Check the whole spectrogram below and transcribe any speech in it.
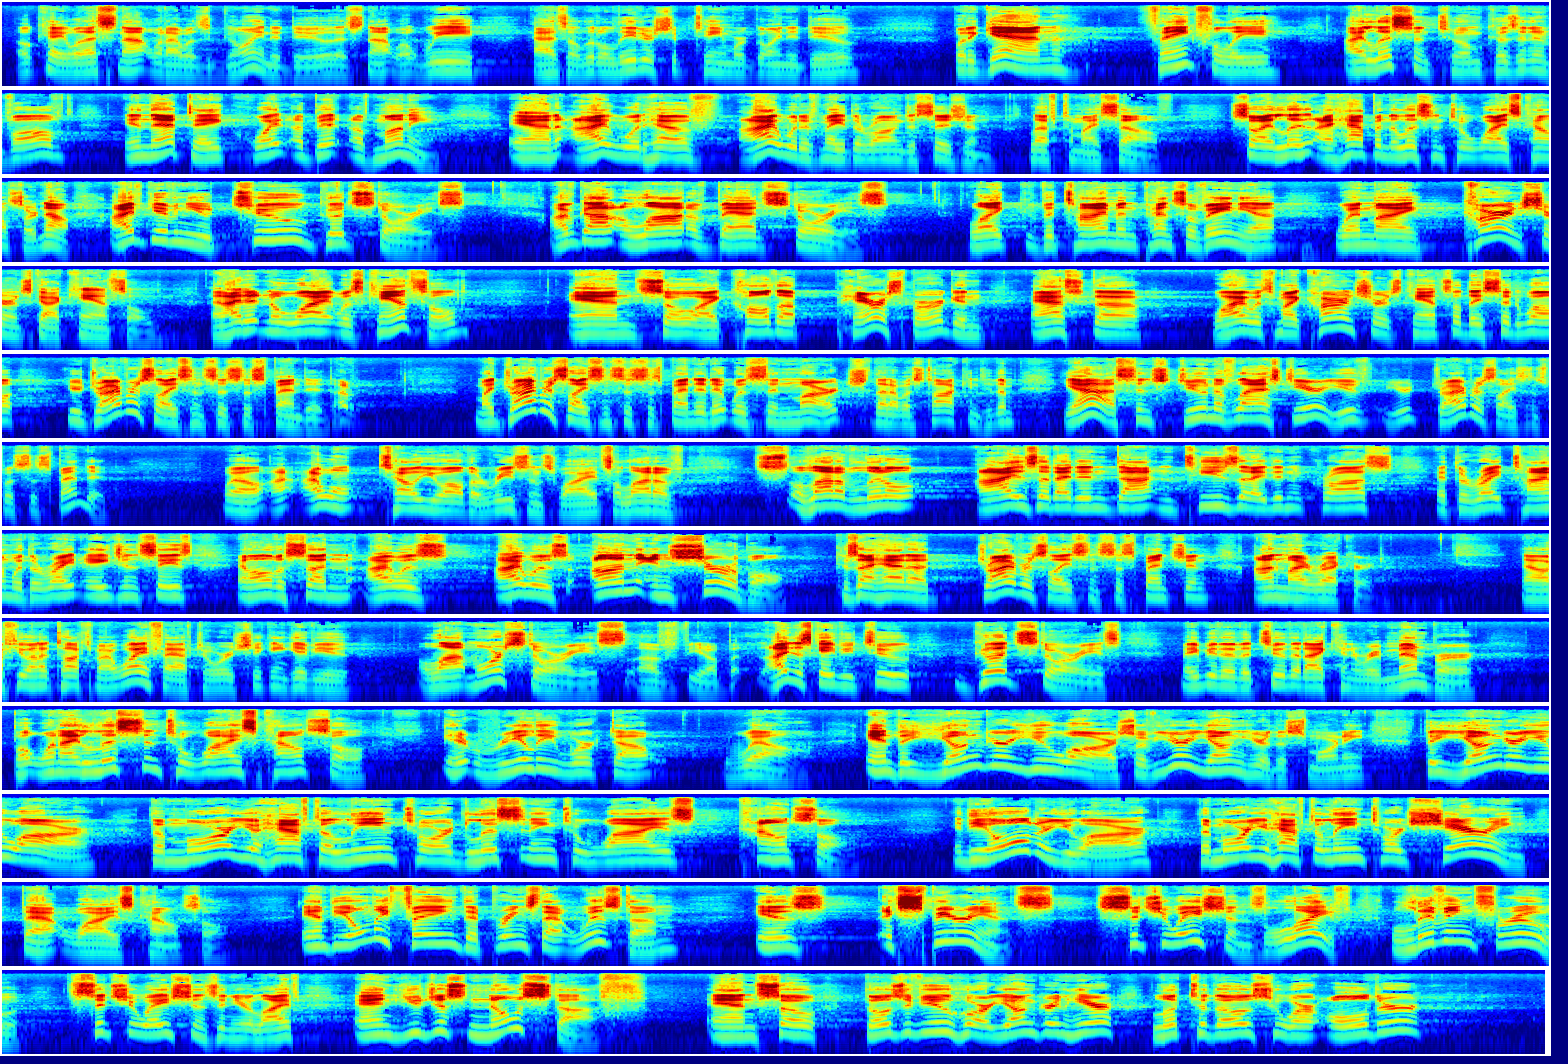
okay, well, that's not what I was going to do. That's not what we as a little leadership team were going to do. But again, thankfully, I listened to him because it involved in that day quite a bit of money. And I would have, I would have made the wrong decision left to myself. So I, li- I happened to listen to a wise counselor. Now, I've given you two good stories. I've got a lot of bad stories, like the time in Pennsylvania when my car insurance got canceled. And I didn't know why it was canceled. And so I called up Harrisburg and asked, uh, why was my car insurance canceled? They said, Well, your driver's license is suspended. My driver's license is suspended. It was in March that I was talking to them. Yeah, since June of last year, your driver's license was suspended. Well, I, I, won't tell you all the reasons why. It's a lot of a lot of little I's that I didn't dot and T's that I didn't cross at the right time with the right agencies, and all of a sudden I was I was uninsurable because I had a driver's license suspension on my record. Now, if you want to talk to my wife afterwards, she can give you a lot more stories of, you know, but I just gave you two good stories. Maybe they're the two that I can remember. But when I listened to wise counsel, it really worked out well. And the younger you are, so if you're young here this morning, the younger you are, the more you have to lean toward listening to wise counsel. And the older you are, the more you have to lean towards sharing that wise counsel. And the only thing that brings that wisdom is experience, situations, life, living through situations in your life, and you just know stuff. And so, those of you who are younger in here, look to those who are older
